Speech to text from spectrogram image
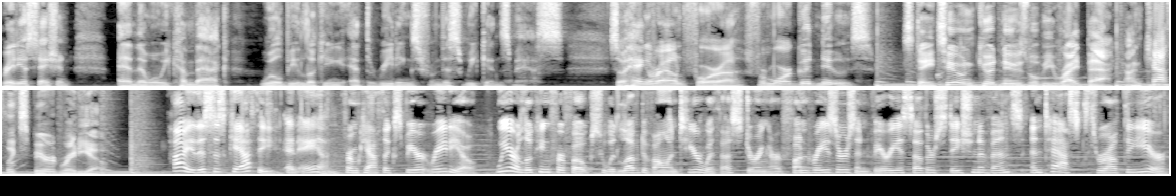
radio station, and then when we come back, we'll be looking at the readings from this weekend's Mass. So hang around for uh, for more good news. Stay tuned. Good news will be right back on Catholic Spirit Radio. Hi, this is Kathy and Anne from Catholic Spirit Radio. We are looking for folks who would love to volunteer with us during our fundraisers and various other station events and tasks throughout the year.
